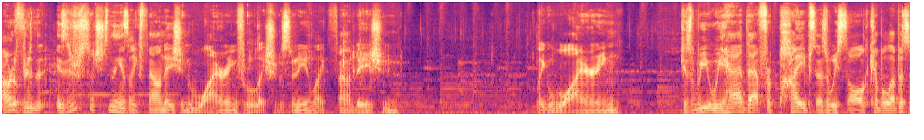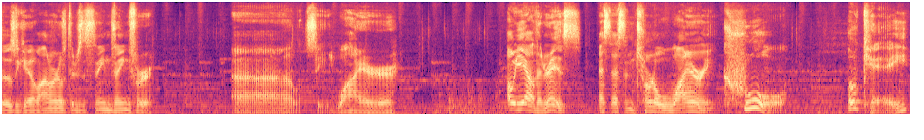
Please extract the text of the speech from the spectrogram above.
I don't know if is there such a thing as like foundation wiring for electricity, like foundation, like wiring, because we we had that for pipes as we saw a couple episodes ago. I don't know if there's the same thing for. Uh, let's see, wire. Oh yeah, there is SS internal wiring. Cool. Okay.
